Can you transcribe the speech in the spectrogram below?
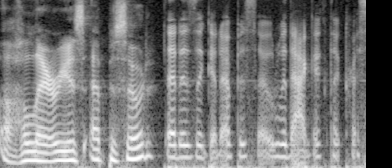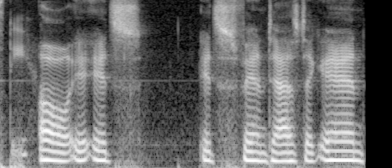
a hilarious episode. That is a good episode with Agatha Christie. Oh, it, it's it's fantastic, and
